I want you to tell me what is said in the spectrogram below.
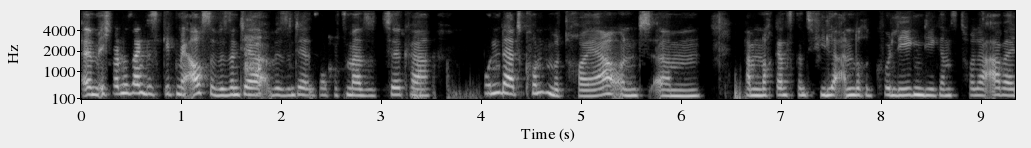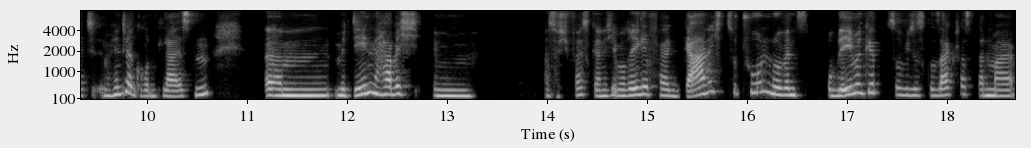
Ähm, ich wollte nur sagen, das geht mir auch so. Wir sind ja, wir sind ja, ich sag jetzt mal so circa 100 Kundenbetreuer und ähm, haben noch ganz, ganz viele andere Kollegen, die ganz tolle Arbeit im Hintergrund leisten. Ähm, mit denen habe ich im, also ich weiß gar nicht, im Regelfall gar nichts zu tun, nur wenn es Probleme gibt, so wie du es gesagt hast, dann mal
